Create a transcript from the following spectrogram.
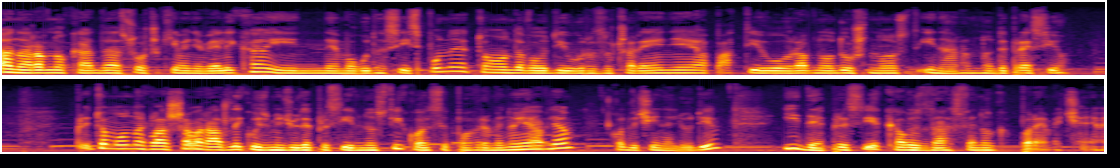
A naravno kada su očekivanja velika i ne mogu da se ispune, to onda vodi u razočarenje, apatiju, ravnodušnost i naravno depresiju. Pritom on naglašava razliku između depresivnosti koja se povremeno javlja kod većine ljudi i depresije kao zdravstvenog poremećaja.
